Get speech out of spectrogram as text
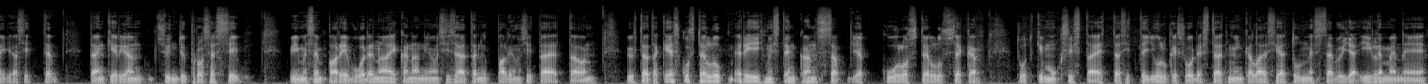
ja sitten tämän kirjan syntyprosessi viimeisen parin vuoden aikana niin on sisältänyt paljon sitä, että on yhtäältä keskustellut eri ihmisten kanssa ja kuulostellut sekä tutkimuksista että sitten julkisuudesta, että minkälaisia tunnesävyjä ilmenee.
